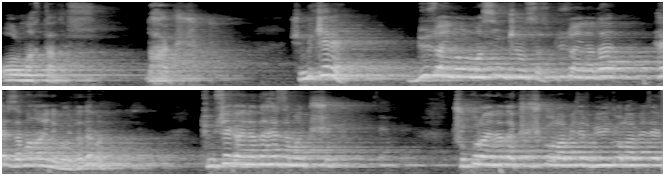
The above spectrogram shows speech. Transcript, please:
olmaktadır. Daha küçük. Şimdi bir kere düz ayna olması imkansız. Düz aynada her zaman aynı boyda değil mi? Tümsek aynada her zaman küçük. Çukur aynada küçük olabilir, büyük olabilir.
